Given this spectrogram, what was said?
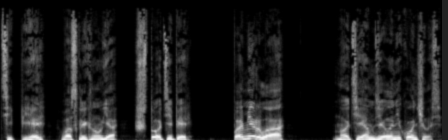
«Теперь?» — воскликнул я. «Что теперь?» «Померла», но тем дело не кончилось.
